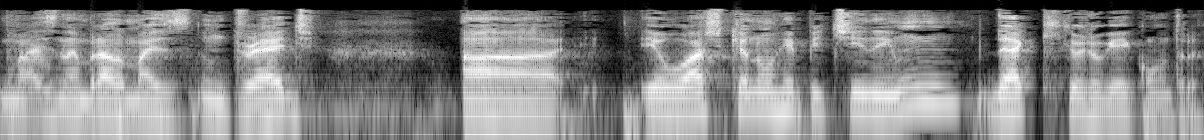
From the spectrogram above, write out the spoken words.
mas lembrava mais um Dread. Uh, eu acho que eu não repeti nenhum deck que eu joguei contra.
